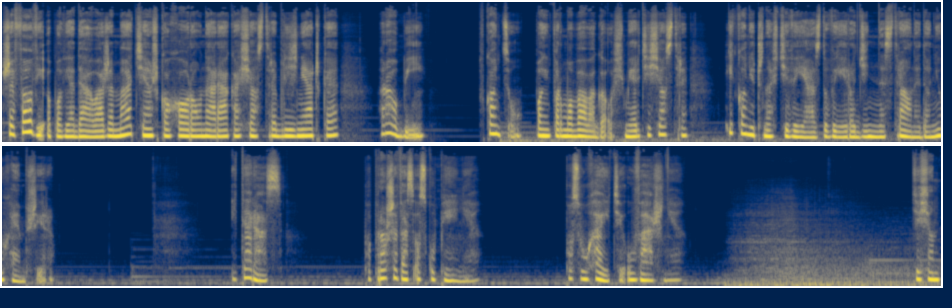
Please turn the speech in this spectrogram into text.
Szefowi opowiadała, że ma ciężko chorą na raka siostrę bliźniaczkę Robi. W końcu poinformowała go o śmierci siostry i konieczności wyjazdu w jej rodzinne strony do New Hampshire. I teraz poproszę Was o skupienie. Posłuchajcie uważnie. 10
